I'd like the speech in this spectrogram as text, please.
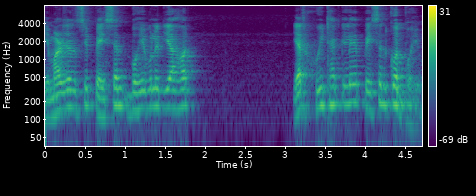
ইমাৰ্জেঞ্চি পেচেণ্ট বহিবলৈ দিয়া হয়। ইয়াত শুই থাকিলে পেচেণ্ট ক'ত বহিব?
